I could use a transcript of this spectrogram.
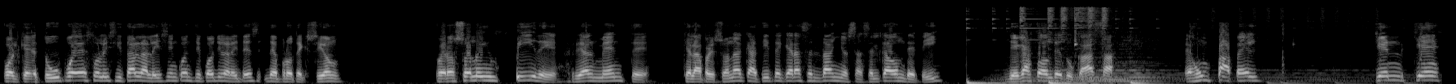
Porque tú puedes solicitar la ley 54 y la ley de, de protección, pero eso no impide realmente que la persona que a ti te quiera hacer daño se acerque a donde ti, llega hasta donde tu casa. Es un papel. ¿Quién, quién,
